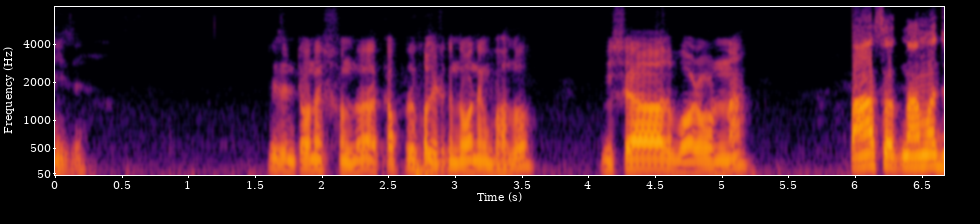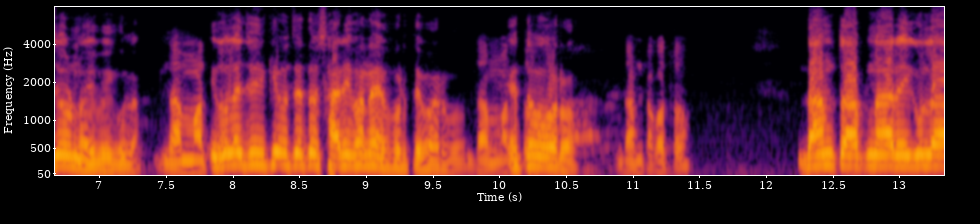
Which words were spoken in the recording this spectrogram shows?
এই যে। ডিজাইনটা অনেক সুন্দর আর কাপড়ের কোয়ালিটি কিন্তু অনেক ভালো। বিশাল বড় ওড়না। পাঁচ হাত নামার জন্য হইব এগুলা। দাম এগুলা যদি কেউ চায় তো শাড়ি বানায় পড়তে পারব। দাম এত বড়। দামটা কত? দামটা আপনার এগুলা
